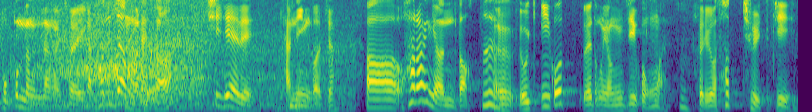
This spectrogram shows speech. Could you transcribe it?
벚꽃 명당을 저희가 선정을 해서 취재를 다닌 거죠. 어, 화랑이 언덕, 어, 여기 이곳 외동 영지공원, 그리고 서출지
